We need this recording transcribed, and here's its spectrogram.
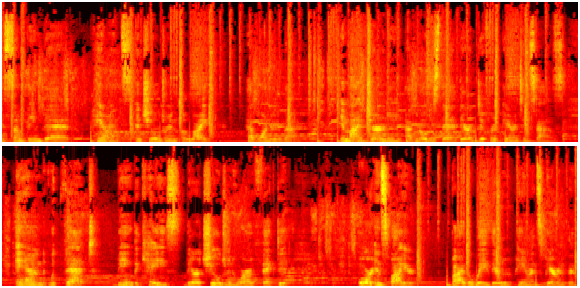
is something that parents and children alike have wondered about. In my journey, I've noticed that there are different parenting styles. And with that being the case, there are children who are affected or inspired by the way their parents parent them.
